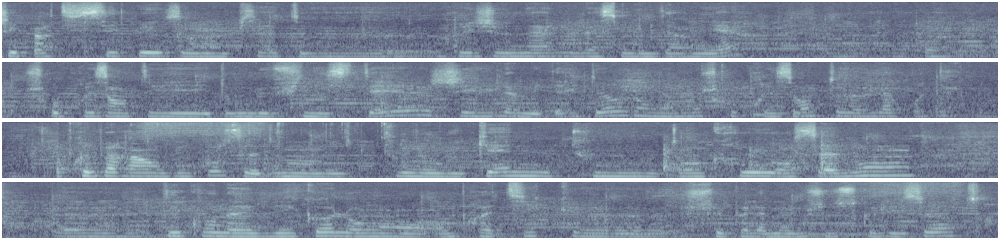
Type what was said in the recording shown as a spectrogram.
J'ai participé aux Olympiades euh, régionales la semaine dernière. Euh, je représentais donc le Finistère, j'ai eu la médaille d'or, donc maintenant je représente euh, la Bretagne. Préparer un concours, ça demande tous nos week-ends, tout notre temps creux en salon. dès qu'on a l'école en, pratique, je fais pas la même chose que les autres.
